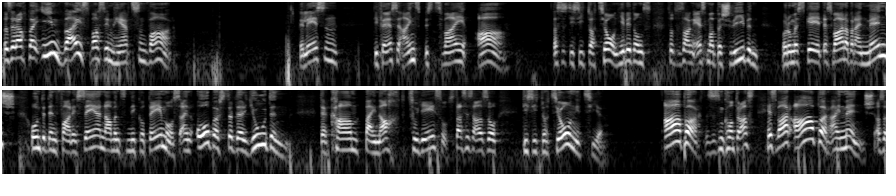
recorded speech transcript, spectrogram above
dass er auch bei ihm weiß, was im Herzen war. Wir lesen die Verse 1 bis 2a. Das ist die Situation. Hier wird uns sozusagen erstmal beschrieben, worum es geht. Es war aber ein Mensch unter den Pharisäern namens Nikodemus, ein Oberster der Juden, der kam bei Nacht zu Jesus. Das ist also die Situation jetzt hier. Aber, das ist ein Kontrast, es war aber ein Mensch. Also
